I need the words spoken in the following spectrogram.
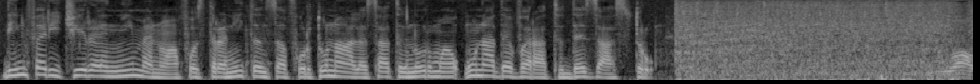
Din fericire, nimeni nu a fost rănit, însă furtuna a lăsat în urmă un adevărat dezastru. Wow.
